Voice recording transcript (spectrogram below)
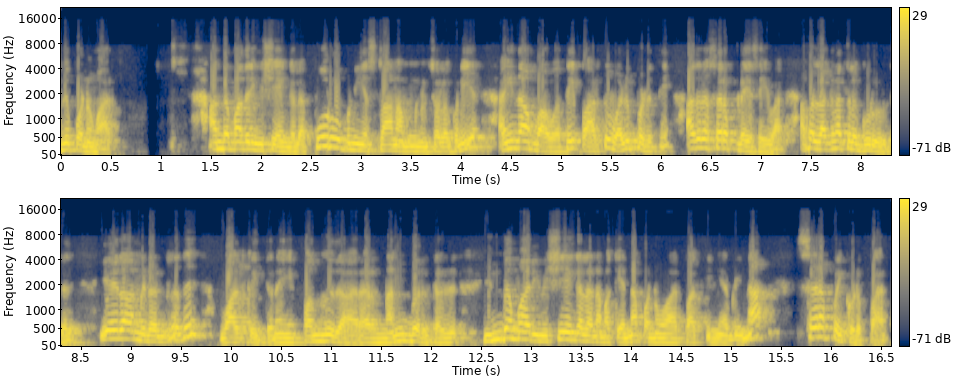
இது பண்ணுவார். அந்த மாதிரி விஷயங்களை பூர்வ புண்ணிய ஸ்தானம்னு சொல்லக்கூடிய ஐந்தாம் பாவத்தை பார்த்து வலுப்படுத்தி அதுல சிறப்புடைய செய்வார். அப்ப லக்னத்துல குரு இருக்குது ஏழாம் இடம்ன்றது வாழ்க்கை துணை பங்குதாரர் நண்பர்கள். இந்த மாதிரி விஷயங்களை நமக்கு என்ன பண்ணுவார் பார்த்தீங்க அப்படின்னா சிறப்பை கொடுப்பார்.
